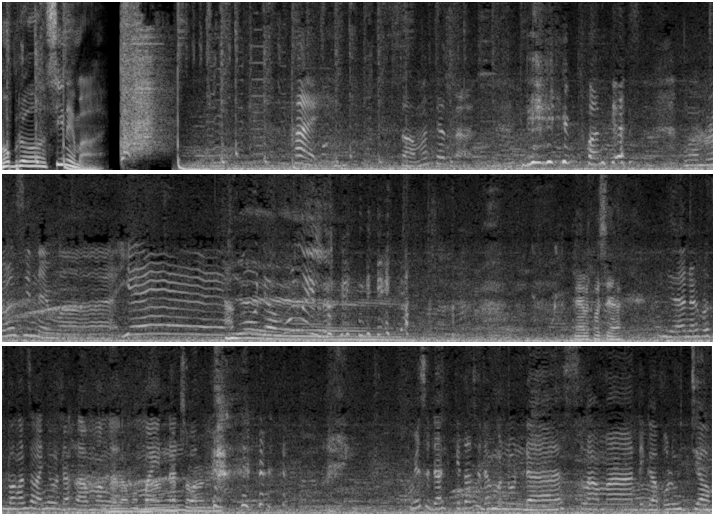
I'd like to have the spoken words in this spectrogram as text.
Ngobrol Sinema. Hai, selamat datang di podcast Ngobrol Sinema. Yeay, aku Yeay. udah mulai loh ini. Nervous ya? Ya, nervous banget soalnya udah lama Udah nggak lama mainan banget soalnya. podcast. Ini sudah kita sudah menunda selama 30 jam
